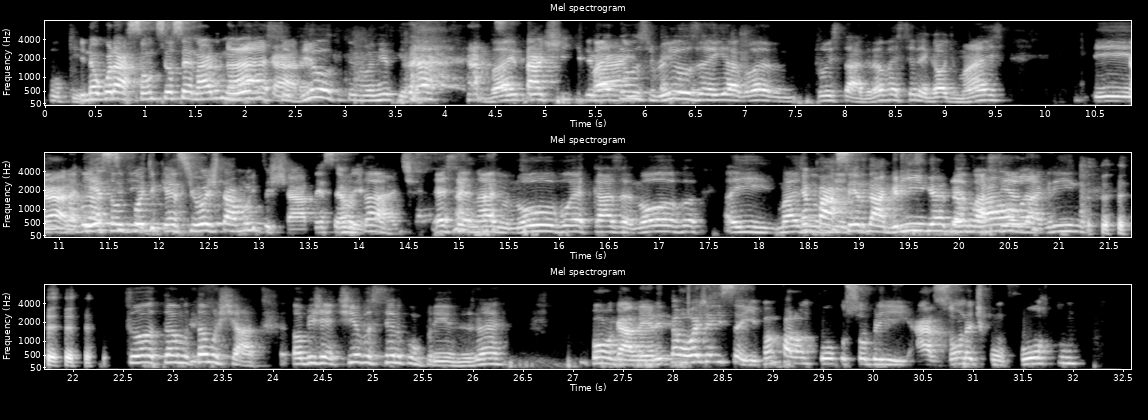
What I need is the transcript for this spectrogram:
O quê? Inauguração do seu cenário novo, ah, cara. Você viu que bonito que tá? Vai você tá chique demais. Vai ter uns Reels aí agora pro Instagram, vai ser legal demais. E cara, esse de... podcast hoje tá muito chato, essa é a Não, tá? verdade. Tá? É cenário novo, é casa nova, aí mais É um parceiro objetivo. da gringa, É parceiro aula. da gringa. Tô, tamo, tamo chato. Objetivos sendo cumpridos, né? Bom, galera, então hoje é isso aí. Vamos falar um pouco sobre a zona de conforto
